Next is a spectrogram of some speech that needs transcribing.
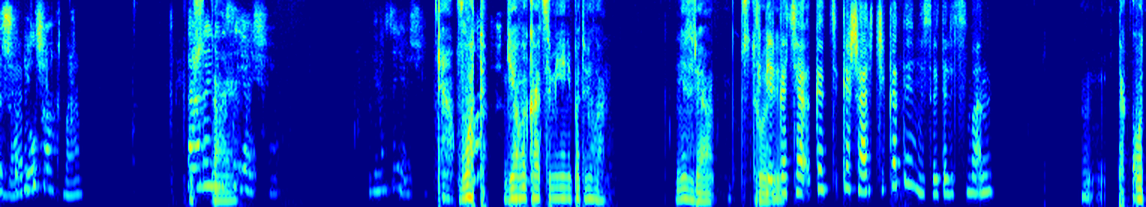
шкатулка? Да она не настоящая. Вот! Геолокация меня не подвела. Не зря Теперь встроили. кача- кать- кошарчик, отдай мне свой талисман. Так вот...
